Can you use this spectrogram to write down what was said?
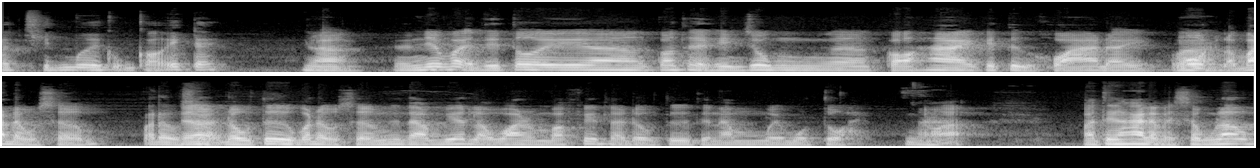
uh, 90 cũng có ích đấy À, như vậy thì tôi có thể hình dung có hai cái từ khóa ở đây. Một vâng. là bắt đầu sớm. Bắt đầu sớm. đầu tư bắt đầu sớm chúng ta biết là Warren Buffett là đầu tư từ năm 11 tuổi. À. Và thứ hai là phải sống lâu.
